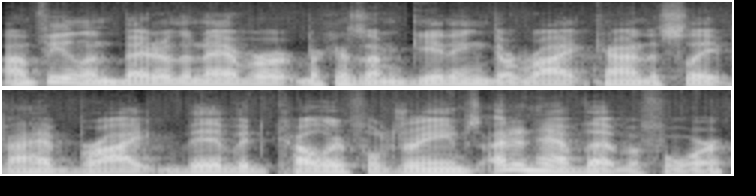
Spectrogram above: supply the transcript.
I'm feeling better than ever because I'm getting the right kind of sleep. I have bright, vivid, colorful dreams. I didn't have that before.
